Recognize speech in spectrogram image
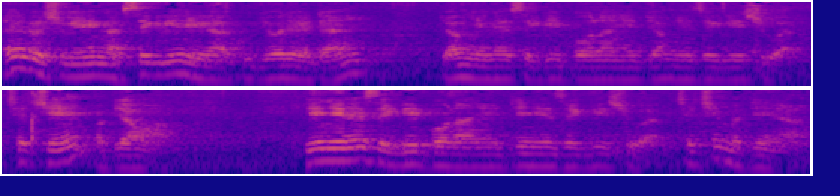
အဲ့လိုရှုရင်းကစိတ်ကလေးတွေကအခုပြောတဲ့အတိုင်းပြောင်းကျင်တဲ့စိတ်လေးပေါ်လာရင်ပြောင်းကျင်စိတ်လေးရှုရချက်ချင်းမပြောင်းအောင်ပြင်းကျင်တဲ့စိတ်လေးပေါ်လာရင်ပြင်းကျင်စိတ်လေးရှုရချက်ချင်းမပြင်းအောင်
